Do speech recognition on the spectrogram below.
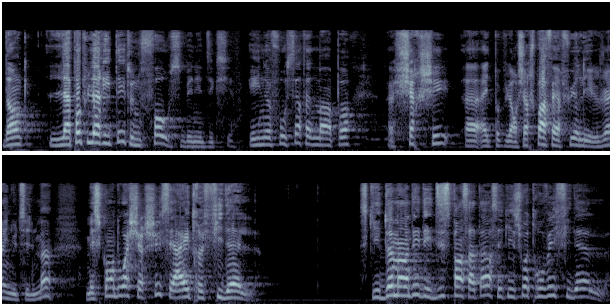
Donc, la popularité est une fausse bénédiction. Et il ne faut certainement pas euh, chercher à être populaire. On ne cherche pas à faire fuir les gens inutilement, mais ce qu'on doit chercher, c'est à être fidèle. Ce qui est demandé des dispensateurs, c'est qu'ils soient trouvés fidèles.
